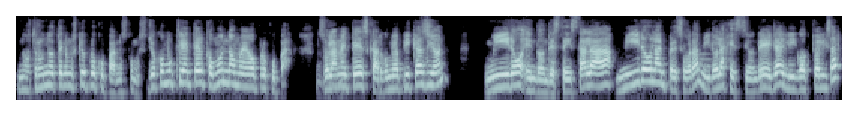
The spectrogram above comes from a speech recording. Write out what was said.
nosotros no tenemos que preocuparnos como eso. Yo como cliente del común no me debo preocupar. Solamente descargo mi aplicación, miro en donde esté instalada, miro la impresora, miro la gestión de ella y le digo actualizar.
